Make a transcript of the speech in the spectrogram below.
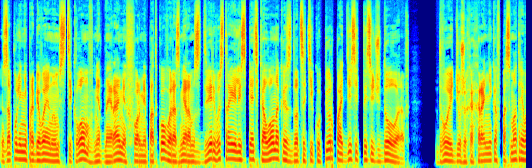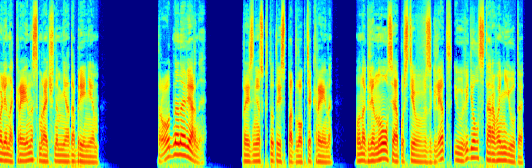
За пуленепробиваемым стеклом в медной раме в форме подковы размером с дверь выстроились пять колонок из 20 купюр по 10 тысяч долларов. Двое дюжих охранников посматривали на Крейна с мрачным неодобрением. «Трудно, наверное», — произнес кто-то из-под локтя Крейна. Он оглянулся, опустив взгляд, и увидел старого Ньюта.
